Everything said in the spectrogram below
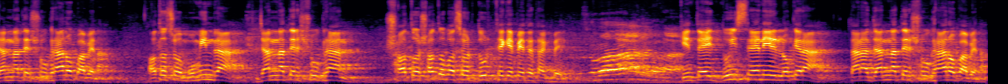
জান্নাতের সুঘ্রাণও পাবে না। অথচ মুমিনরা জান্নাতের সুঘ্রাণ শত শত বছর দূর থেকে পেতে থাকবে। কিন্তু এই দুই শ্রেণির লোকেরা তারা জান্নাতের সুঘ্রাণও পাবে না।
